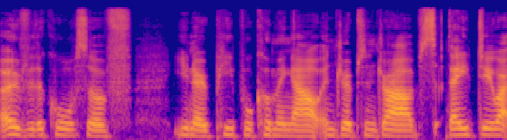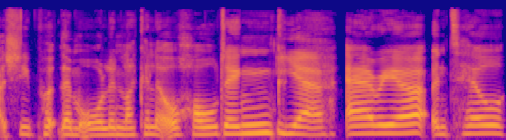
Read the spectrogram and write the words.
over the course of, you know, people coming out in dribs and drabs, they do actually put them all in like a little holding yeah. area until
